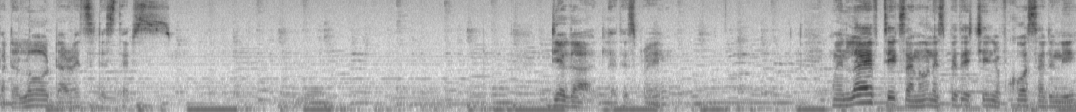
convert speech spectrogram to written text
but the Lord directs the steps. Dear God, let us pray. When life takes an unexpected change of course suddenly,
